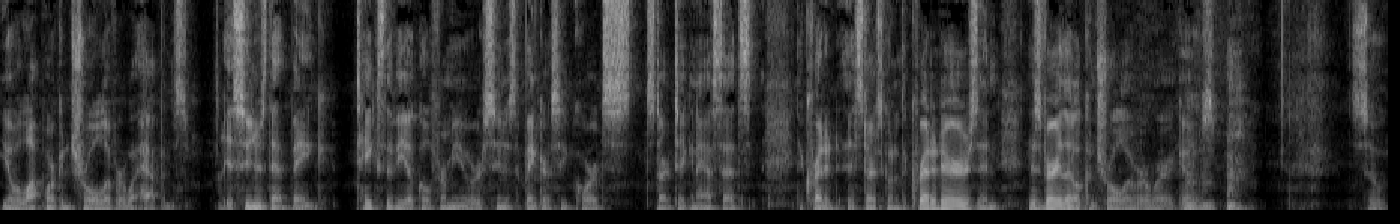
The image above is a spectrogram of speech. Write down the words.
you have a lot more control over what happens. As soon as that bank takes the vehicle from you, or as soon as the bankruptcy courts start taking assets, the credit it starts going to the creditors, and there's very little control over where it goes. so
